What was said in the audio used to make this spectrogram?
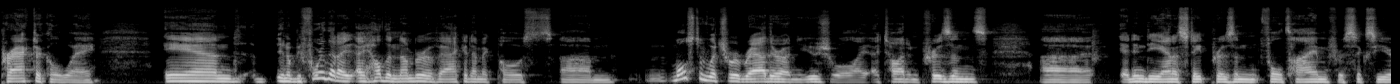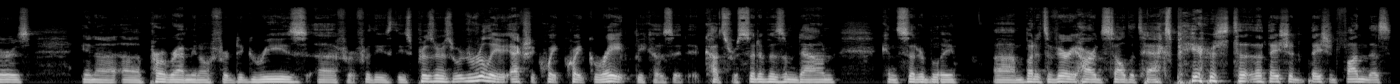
practical way. And you know, before that, I, I held a number of academic posts, um, most of which were rather unusual. I, I taught in prisons. Uh, at Indiana State Prison full time for six years in a, a, program, you know, for degrees uh, for for these these prisoners was really actually quite quite great because it, it cuts recidivism down considerably. Um, but it's a very hard sell to taxpayers to, that they should they should fund this.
